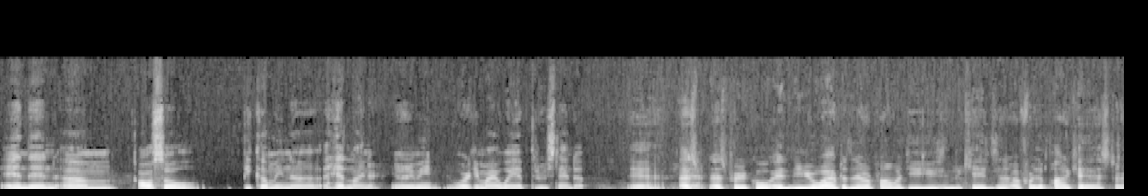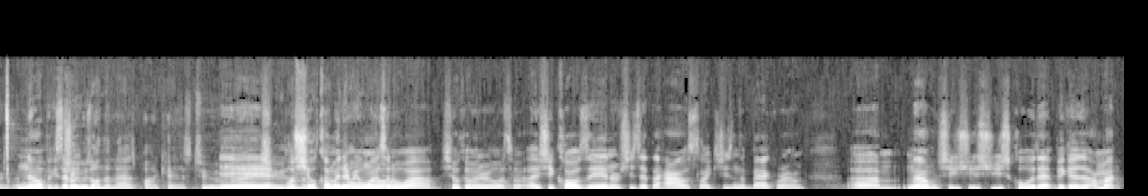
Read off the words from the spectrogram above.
and then um, also becoming a, a headliner. You know what I mean? Working my way up through stand up. Yeah, that's Yeah. that's pretty cool. And your wife doesn't have a problem with you using the kids uh, for the podcast, or No, because I she was on the last podcast too. yeah, right? yeah, yeah. She was well, she'll come the in every once in a while. She'll come in every once in a while. Like she calls in, or she's at the house, like she's in the background. Um, no, she she's she's cool with that because I'm not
